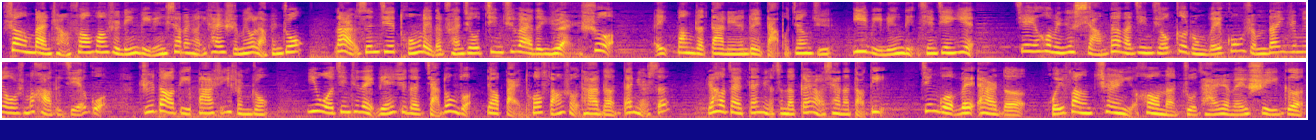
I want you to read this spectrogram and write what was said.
上半场双方是零比零，下半场一开始没有两分钟，拉尔森接童磊的传球禁区外的远射，哎，帮着大连人队打破僵局，一比零领先建业。建议后面就想办法进球，各种围攻什么的，一直没有什么好的结果。直到第八十一分钟，伊沃禁区内连续的假动作，要摆脱防守他的丹尼尔森，然后在丹尼尔森的干扰下呢倒地。经过 VR 的回放确认以后呢，主裁认为是一个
